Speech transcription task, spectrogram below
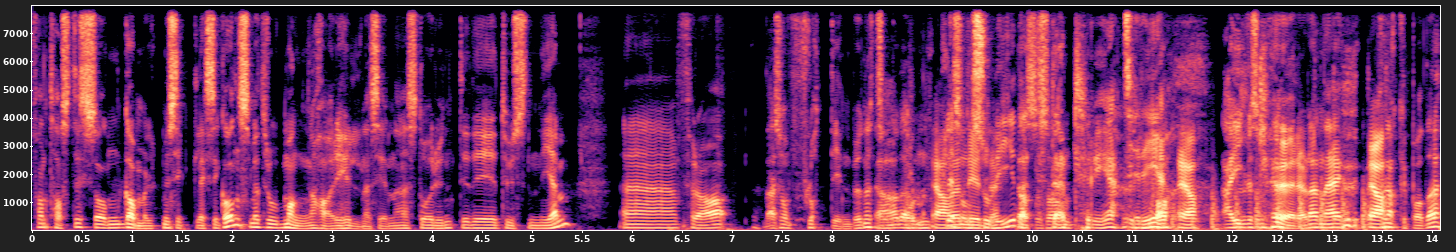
fantastisk sånn gammelt musikkleksikon som jeg tror mange har i hyllene sine. Står rundt i de tusen hjem. Eh, fra Det er sånn flott innbundet. Ja, sånn det er ordentlig, ja, det er sånn solid. Det, sånn, det er tre. tre. Ja. Jeg liksom hører det når jeg knakker på det.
